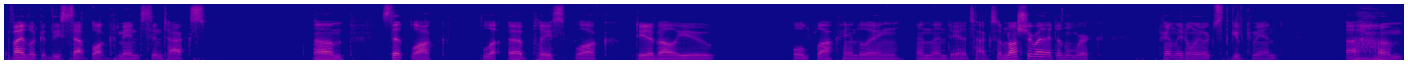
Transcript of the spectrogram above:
If I look at the set block command syntax, um, set block, blo uh, place block, data value, old block handling, and then data tag. So I'm not sure why that doesn't work. Apparently it only works with the give command. Um,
